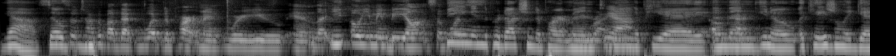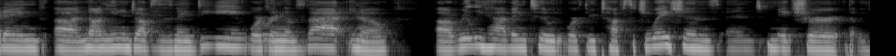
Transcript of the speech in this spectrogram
yeah. So, so talk about that. What department were you in? Like, you, oh, you mean beyond? So being in the production department, Right. being Yeah. a PA, and then you know occasionally getting uh, non-union jobs as an AD, working Great. as that. You Yeah. know, uh, really having to work through tough situations and make sure that we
